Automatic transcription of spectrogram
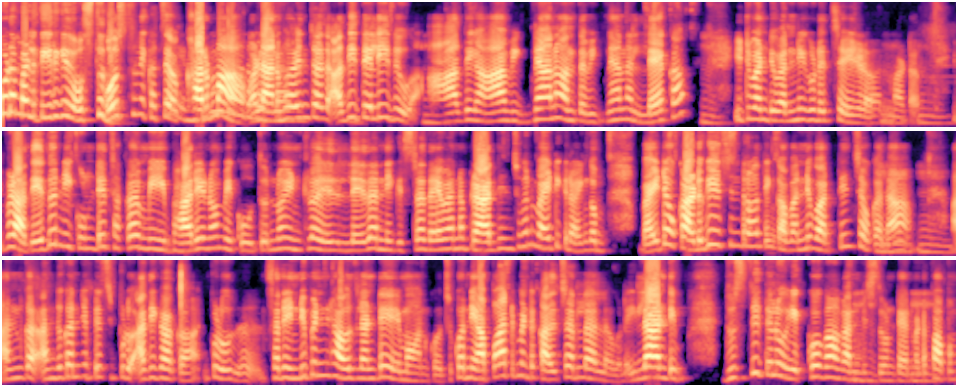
కూడా మళ్ళీ తిరిగి వస్తుంది. వస్తుంది ఖచ్చితంగా. కర్మ? వాళ్ళు అనుభవించాలి. అది తెలీదు. అది ఆ విజ్ఞానం అంత విజ్ఞానం లేక. ఇటువంటివన్నీ కూడా చేయడం అన్నమాట. ఉమ్. ఇప్పుడు అదేదో నీకుంటే చక్కగా మీ భార్యనో మీ కూతుర్నో ఇంట్లో లేదా నీకు ఇష్ట దైవాన్ని ప్రార్థించుకొని బయటికి రా. ఇంకా బయట ఒక అడుగు వేసిన తర్వాత ఇంకా అవన్నీ వర్తించవు కదా! అందుకని చెప్పేసి ఇప్పుడు అది కాక ఇప్పుడు సరే ఇండిపెండెంట్ హౌస్లు అంటే ఏమో అనుకోవచ్చు. కొన్ని అపార్ట్మెంట్ కల్చర్లలో కూడా ఇలాంటి దుస్థితులు ఎక్కువగా కనిపిస్తుంటాయి అనమాట. పాపం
